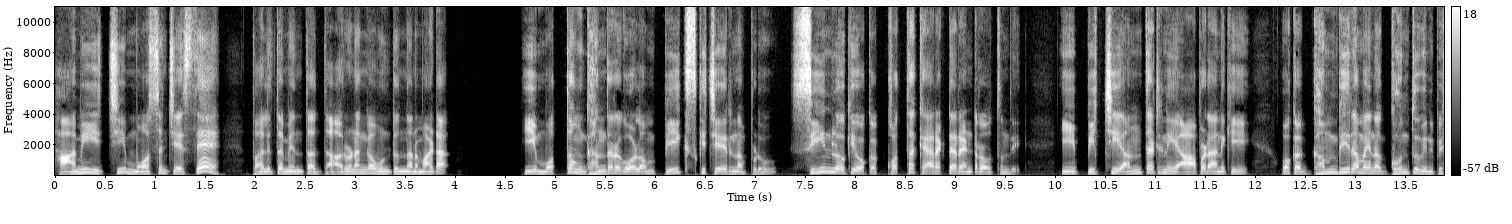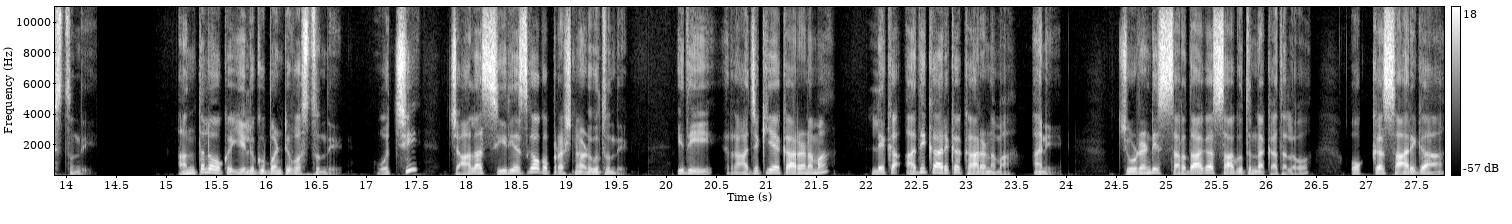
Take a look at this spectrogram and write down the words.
హామీ ఇచ్చి మోసం చేస్తే ఫలితమెంత దారుణంగా ఉంటుందన్నమాట. ఈ మొత్తం గందరగోళం పీక్స్కి చేరినప్పుడు సీన్లోకి ఒక కొత్త క్యారెక్టర్ ఎంటర్ అవుతుంది. ఈ పిచ్చి అంతటినీ ఆపడానికి ఒక గంభీరమైన గొంతు వినిపిస్తుంది. అంతలో ఒక ఎలుగుబంటి వస్తుంది. వచ్చి చాలా సీరియస్గా ఒక ప్రశ్న అడుగుతుంది. ఇది రాజకీయ కారణమా? లేక అధికారిక కారణమా? అని. చూడండి సరదాగా సాగుతున్న కథలో ఒక్కసారిగా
